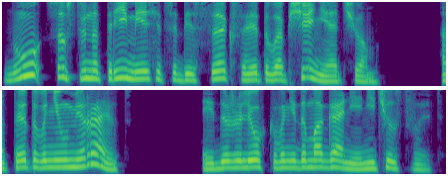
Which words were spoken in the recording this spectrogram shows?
ну, собственно, три месяца без секса — это вообще ни о чем. От этого не умирают. И даже легкого недомогания не чувствуют.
